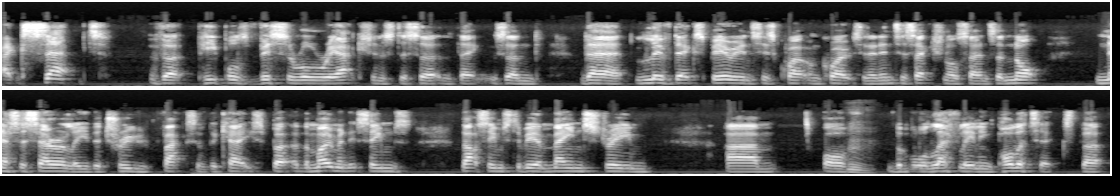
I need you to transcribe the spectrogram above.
accept that people's visceral reactions to certain things and their lived experiences, quote unquote, in an intersectional sense, are not necessarily the true facts of the case. But at the moment, it seems that seems to be a mainstream um, of mm. the more left-leaning politics. That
